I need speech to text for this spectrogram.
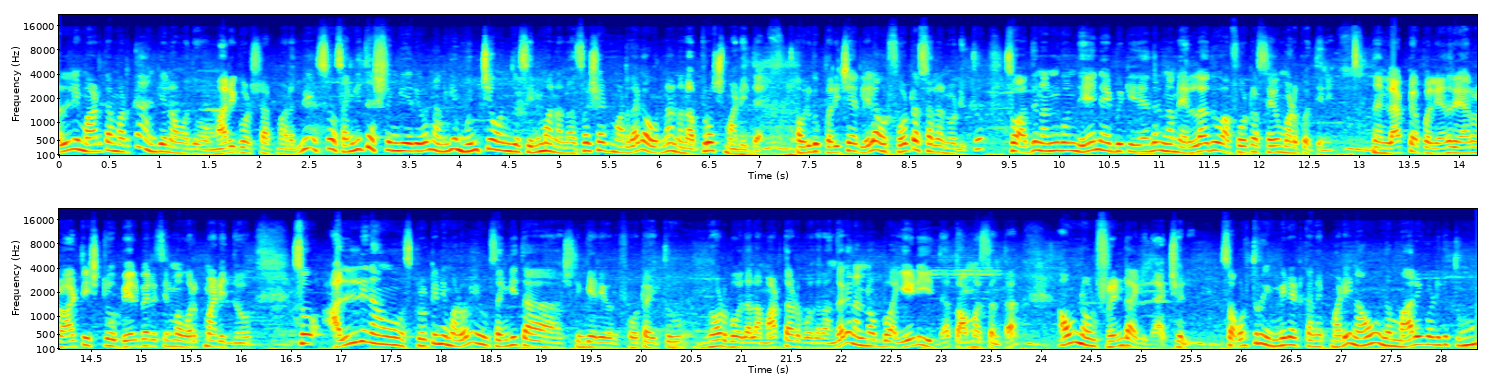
ಅಲ್ಲಿ ಮಾಡ್ತಾ ಮಾಡ್ತಾ ಹಂಗೆ ನಾವು ಅದು ಮಾರಿಗೋಲ್ಡ್ ಸ್ಟಾರ್ಟ್ ಮಾಡಿದ್ವಿ. ಸೊ ಸಂಗೀತ ಶೃಂಗೇರಿ ಅವರು ನನಗೆ ಮುಂಚೆ ಒಂದು ಸಿನಿಮಾ ನಾನು ಅಸೋಸಿಯೇಟ್ ಮಾಡಿದಾಗ ಅವ್ರನ್ನ ನಾನು ಅಪ್ರೋಚ್ ಮಾಡಿದ್ದೆ. ಅವ್ರಿಗೂ ಪರಿಚಯ ಇರಲಿಲ್ಲ. ಅವ್ರ ಫೋಟೋಸ್ ಎಲ್ಲ ನೋಡಿತ್ತು. ಸೊ ಅದು ನನಗೊಂದು ಏನು ಹ್ಯಾಬಿಟ್ ಇದೆ ಅಂದರೆ ನಾನು ಎಲ್ಲದೂ ಆ ಫೋಟೋ ಸೇವ್ ಮಾಡ್ಕೋತೀನಿ. ನನ್ನ ಲ್ಯಾಪ್ಟಾಪಲ್ಲಿ ಅಂದರೆ ಯಾರು ಆರ್ಟಿಸ್ಟು ಬೇರೆ ಬೇರೆ ಸಿನಿಮಾ ವರ್ಕ್ ಮಾಡಿದ್ದು. ಸೊ ಅಲ್ಲಿ ನಾವು ಸ್ಕ್ರೂಟಿನಿ ಮಾಡುವಾಗ ಇವ್ರು ಸಂಗೀತ ಶೃಂಗೇರಿಯವ್ರ ಫೋಟೋ ಇತ್ತು ನೋಡ್ಬೋದಲ್ಲ, ಮಾತಾಡ್ಬೋದಲ್ಲ ಅಂದಾಗ ನನ್ನೊಬ್ಬ ಎ ಡಿ ಇದ್ದ ಥಾಮಸ್ ಅಂತ. ಅವ್ನು ಅವ್ಳ ಫ್ರೆಂಡ್ ಆಗಿದ್ದ ಆ್ಯಕ್ಚುಲಿ ಸೊ ಅವ್ರ ಥ್ರೂ ಇಮಿಡಿಯೇಟ್ ಕನೆಕ್ಟ್ ಮಾಡಿ ನಾವು ನಮ್ಮ ಮಾರಿಗಳಿಗೆ ತುಂಬ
